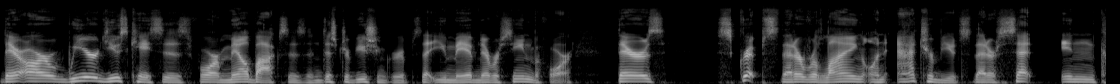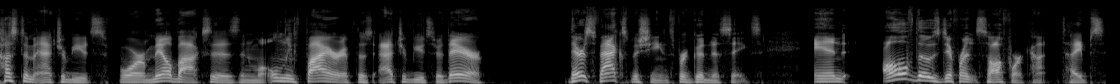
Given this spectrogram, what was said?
There are weird use cases for mailboxes and distribution groups that you may have never seen before. There's scripts that are relying on attributes that are set in custom attributes for mailboxes and will only fire if those attributes are there. There's fax machines, for goodness sakes. And all of those different software types,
